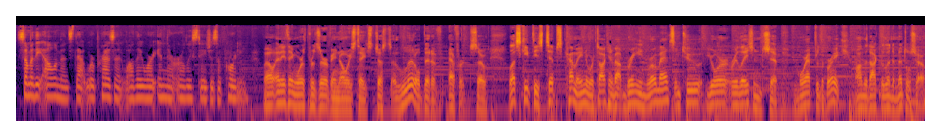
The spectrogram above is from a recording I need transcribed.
some of the elements that were present while they were in their early stages of courting. Well, anything worth preserving always takes just a little bit of effort. So let's keep these tips coming. We're talking about bringing romance into your relationship. More after the break on the Dr. Linda Mintle Show.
